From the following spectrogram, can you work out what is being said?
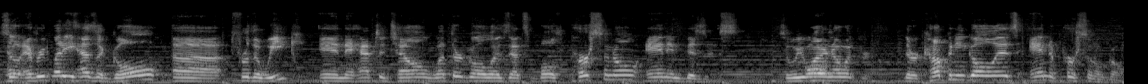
So everybody has a goal uh, for the week, and they have to tell what their goal is. That's both personal and in business. So we want to know what their company goal is and a personal goal.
